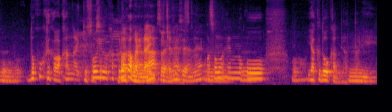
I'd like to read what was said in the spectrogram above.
こうどこ来るか分かんないっていうそういう迫力はあまりないピッチャーじゃないですか。まあ、その辺のこう、躍動感であったり、うん。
